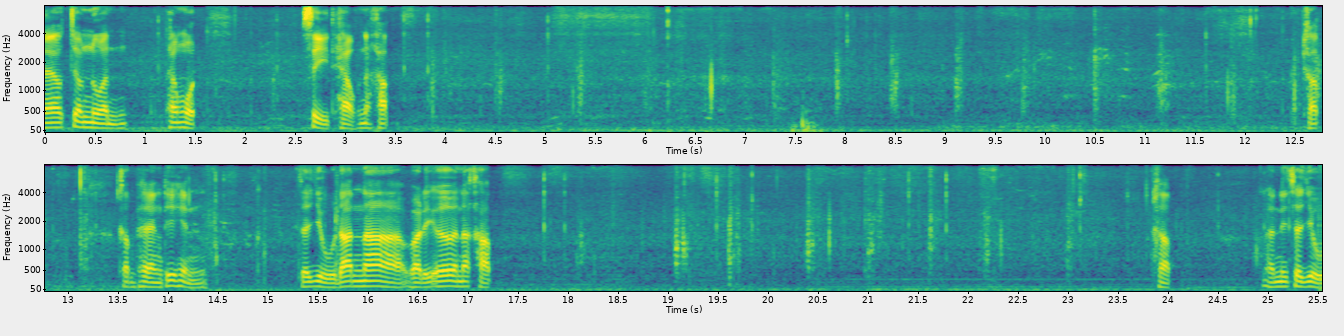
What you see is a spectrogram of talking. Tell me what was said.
แล้วจำนวนทั้งหมด 4 แถวนะครับ ครับกำแพงที่เห็นจะอยู่ด้านหน้าวาริเออร์นะครับ ครับและนี่จะอยู่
